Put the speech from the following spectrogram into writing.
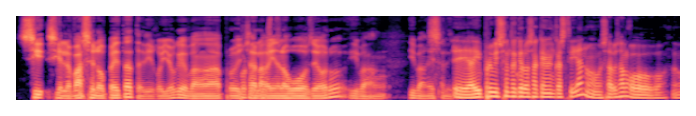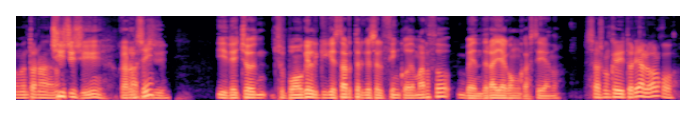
Si, si, el base lo peta, te digo yo que van a aprovechar la gallina de los huevos de oro y van, y van a salir. Eh, ¿Hay previsión de que lo saquen en castellano? ¿Sabes algo? De momento nada. Sí, sí, sí, claro, ¿Ah, sí? sí? Y de hecho, supongo que el Kickstarter, que es el 5 de marzo, vendrá ya con castellano. ¿Sabes con qué editorial o algo?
